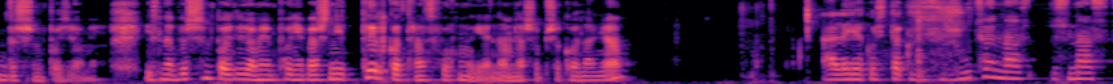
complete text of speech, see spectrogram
wyższym poziomie. Jest na wyższym poziomie, ponieważ nie tylko transformuje nam nasze przekonania, ale jakoś tak zrzuca nas, z nas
